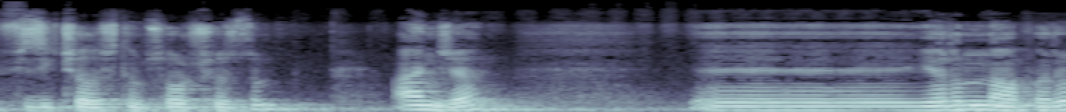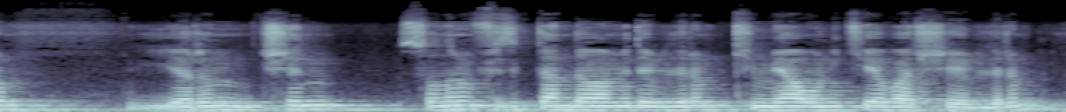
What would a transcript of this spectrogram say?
Fizik çalıştım, soru çözdüm. Anca. Ee, yarın ne yaparım? Yarın için sanırım fizikten devam edebilirim. Kimya 12'ye başlayabilirim.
